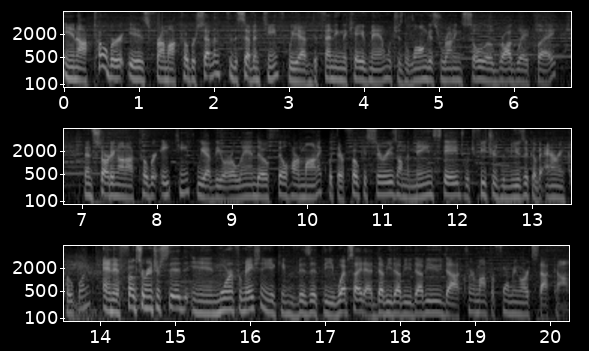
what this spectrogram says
in October is from October 7th to the 17th, we have Defending the Caveman, which is the longest running solo Broadway play. Then starting on October 18th, we have the Orlando Philharmonic with their focus series on the main stage, which features the music of Aaron Copland. And if folks are interested in more information, you can visit the website at www.clermontperformingarts.com.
